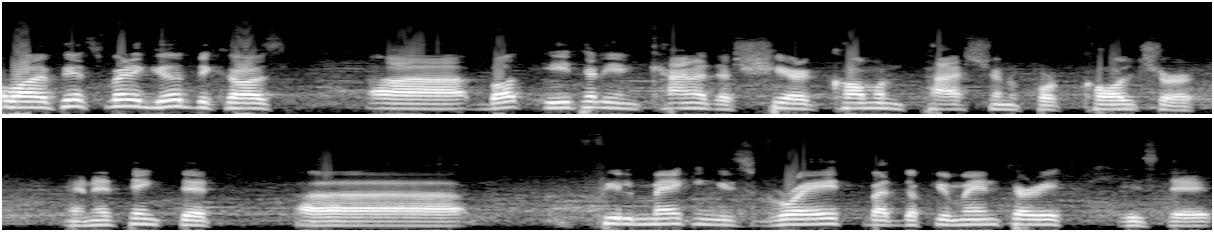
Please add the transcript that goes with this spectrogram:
Well, it feels very good because uh, both Italy and Canada share common passion for culture, and I think that uh, filmmaking is great, but documentary is the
